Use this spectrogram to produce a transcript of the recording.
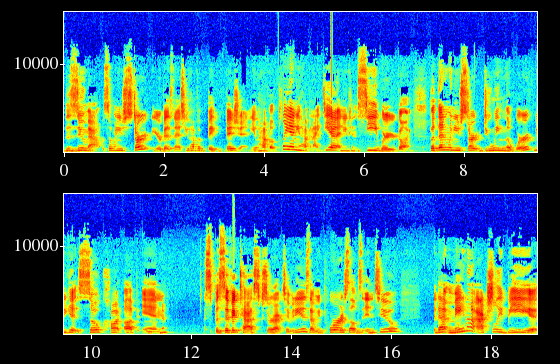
the zoom out. So when you start your business, you have a big vision, you have a plan, you have an idea, and you can see where you're going. But then when you start doing the work, we get so caught up in specific tasks or activities that we pour ourselves into that may not actually be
